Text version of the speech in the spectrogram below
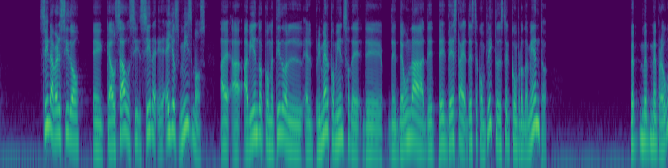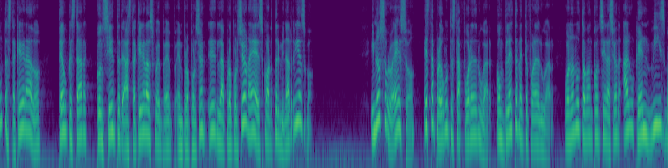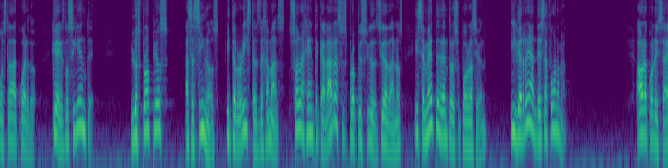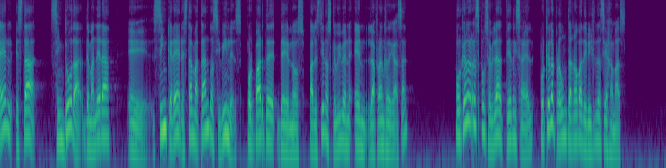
sin haber sido eh, causado sin, eh, ellos mismos habiendo cometido el, primer comienzo de, de, de, esta, de este conflicto, de este confrontamiento. Me, me, pregunto hasta qué grado tengo que estar consciente de hasta qué grado eh, en proporción. La proporción es cuando termina el riesgo. Y no solo eso, esta pregunta está fuera de lugar, completamente fuera de lugar, cuando uno toma en consideración algo que él mismo está de acuerdo, que es lo siguiente. Los propios asesinos y terroristas de Hamas son la gente que agarra a sus propios ciudadanos y se mete dentro de su población y guerrean de esa forma. Ahora, cuando Israel está, sin duda, de manera eh, sin querer, está matando a civiles por parte de los palestinos que viven en la franja de Gaza, ¿por qué la responsabilidad tiene Israel? ¿Por qué la pregunta no va dirigida hacia Hamas?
